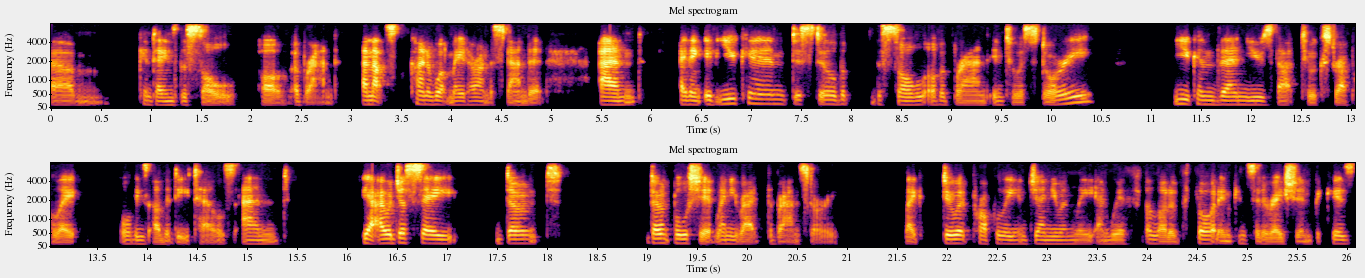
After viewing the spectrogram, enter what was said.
um, contains the soul of a brand and that's kind of what made her understand it and I think if you can distill the, the soul of a brand into a story, you can then use that to extrapolate all these other details. And yeah, I would just say don't don't bullshit when you write the brand story. Like do it properly and genuinely and with a lot of thought and consideration because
